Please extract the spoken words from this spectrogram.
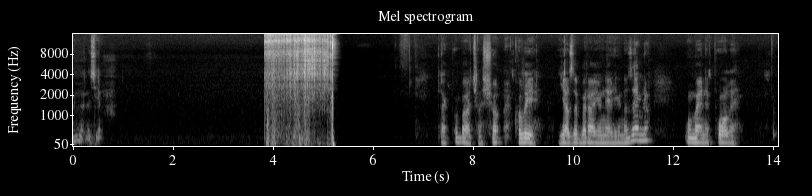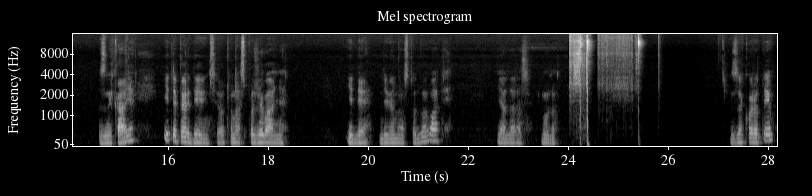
Зараз я. Так, побачив, що коли я забираю енергію на землю, у мене поле зникає. І тепер дивимося, от у нас споживання іде 92 Вт. Я зараз буду закоротив.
